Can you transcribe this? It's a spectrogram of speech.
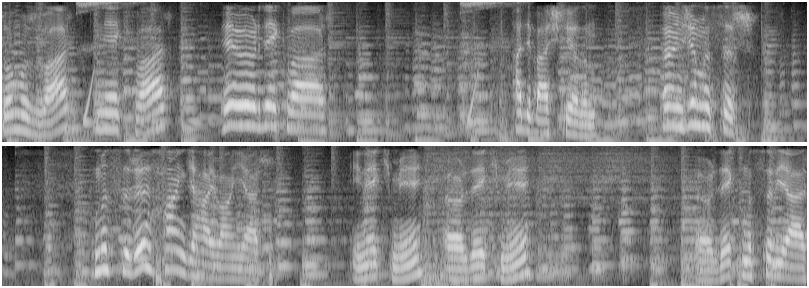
domuz var, inek var ve ördek var. Hadi başlayalım. Önce mısır. Mısırı hangi hayvan yer? İnek mi? Ördek mi? Ördek mısır yer.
